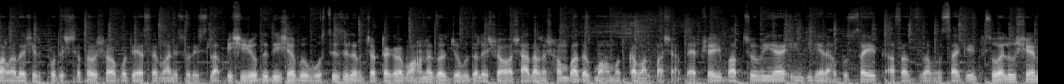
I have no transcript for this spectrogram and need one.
বাংলাদেশের প্রতিষ্ঠাতা ও সভাপতি এস এম আনিসুল ইসলাম। বিশেষ অতিথি হিসাবে উপস্থিত ছিলেন চট্টগ্রাম মহানগর যুবদলের সহ সাধারণ সম্পাদক মোহাম্মদ কামাল পাশা, ব্যবসায়ী বাচ্চু মিয়া ইঞ্জিনিয়ার আবু সাইদ, আসাদুজ্জামান সাকিব, সোহেল হোসেন,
